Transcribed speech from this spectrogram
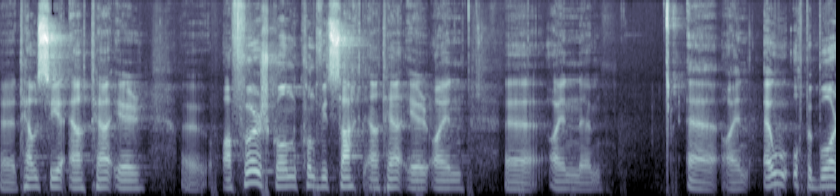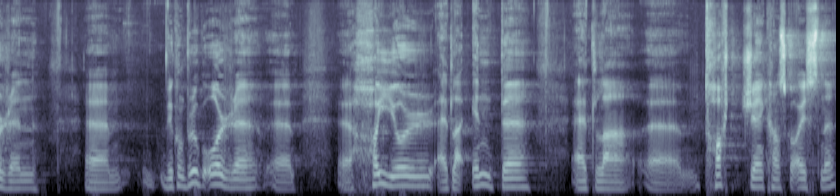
eh, til å si at det er eh, av førskånd kunne vi sagt at det er en eh, en eh, en oppebåren eh, vi kan bruka ordet eh, høyr etla inte, etla eh, tortje, kanskje øysne.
